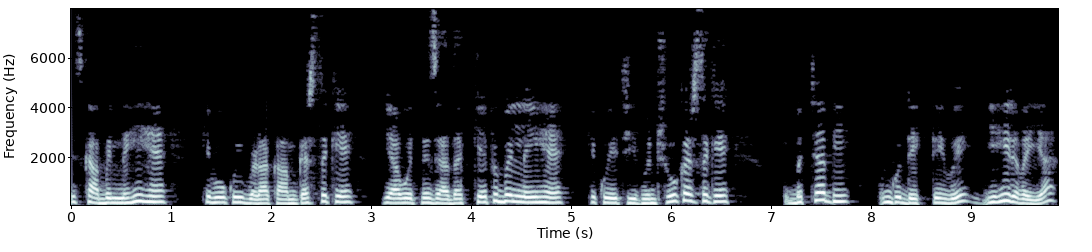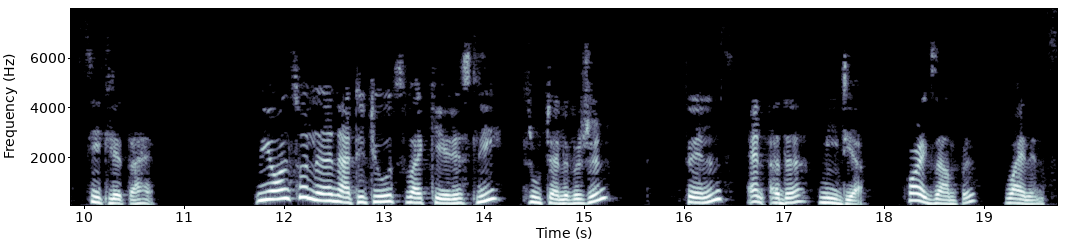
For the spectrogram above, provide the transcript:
اس قابل نہیں ہے کہ وہ کوئی بڑا کام کر سکے یا وہ اتنے زیادہ کیپیبل نہیں ہے کہ کوئی اچیومنٹ شو کر سکے تو بچہ بھی ان کو دیکھتے ہوئے یہی رویہ سیکھ لیتا ہے we also learn attitude vicariously through television films and other media for example violence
